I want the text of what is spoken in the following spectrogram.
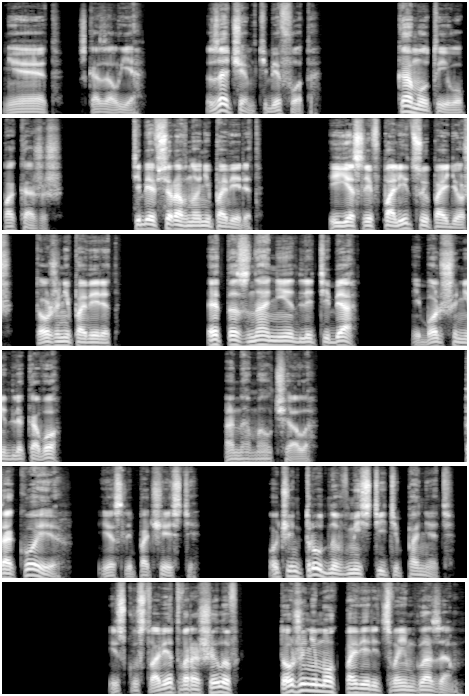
«Нет», — сказал я. «Зачем тебе фото? Кому ты его покажешь? Тебе все равно не поверят. И если в полицию пойдешь, тоже не поверят. Это знание для тебя, и больше ни для кого». Она молчала. Такое, если по чести, очень трудно вместить и понять. Искусствовед Ворошилов тоже не мог поверить своим глазам.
